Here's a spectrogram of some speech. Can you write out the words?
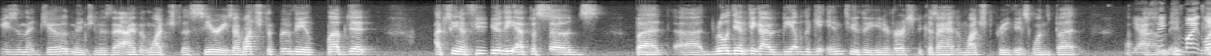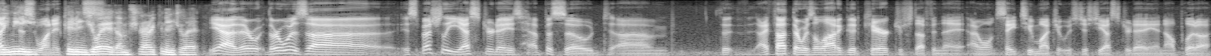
reason that Joe mentioned is that I haven't watched the series. I watched the movie and loved it. I've seen a few of the episodes, but uh, really didn't think I would be able to get into the universe because I hadn't watched the previous ones. But Yeah, I um, think you might like Amy this one. It- can enjoy it. I'm sure I can enjoy it. Yeah, there there was uh, especially yesterday's episode. Um, the, I thought there was a lot of good character stuff in that. I won't say too much. It was just yesterday, and I'll put a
